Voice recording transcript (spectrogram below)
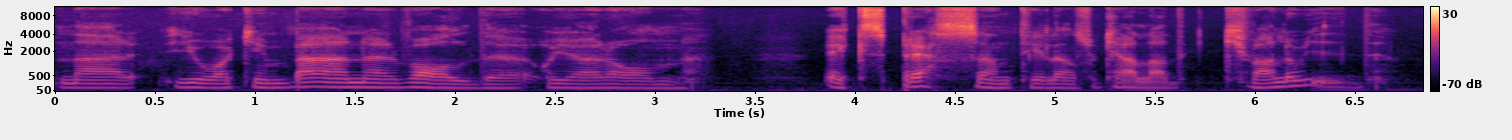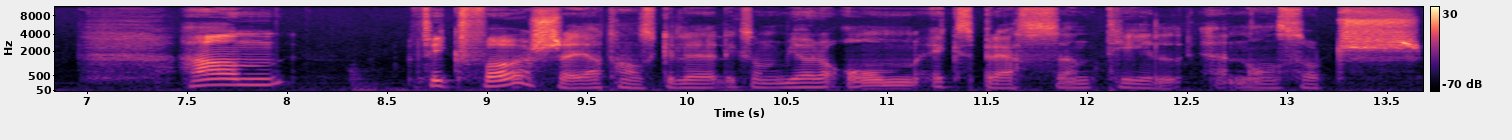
när Joakim Berner valde att göra om Expressen till en så kallad kvaloid. Han fick för sig att han skulle liksom göra om Expressen till någon sorts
